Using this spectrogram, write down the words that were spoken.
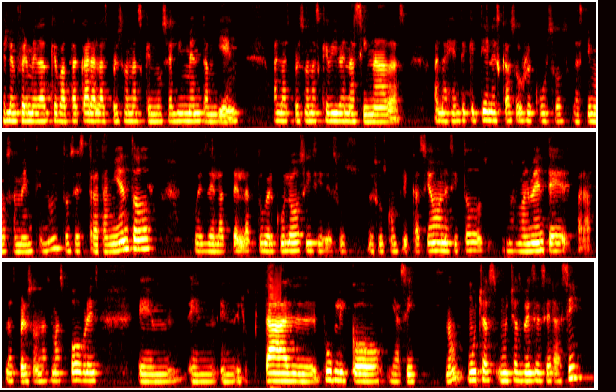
Es la enfermedad que va a atacar a las personas que no se alimentan bien, a las personas que viven hacinadas, a la gente que tiene escasos recursos, lastimosamente, ¿no? Entonces, tratamiento pues de la, de la tuberculosis y de sus, de sus complicaciones y todo, normalmente para las personas más pobres en, en, el hospital público y así, ¿no? Muchas, muchas veces era así.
